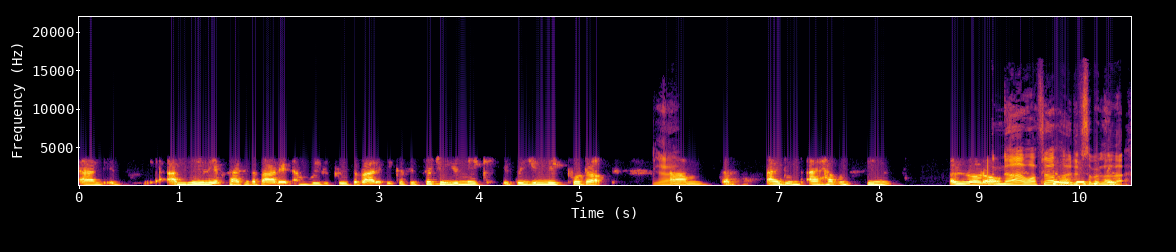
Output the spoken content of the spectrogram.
and it's I'm really excited about it. I'm really pleased about it because it's such a unique, it's a unique product Yeah. um, that I don't, I haven't seen a lot of. no, I've not so heard of something like that.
